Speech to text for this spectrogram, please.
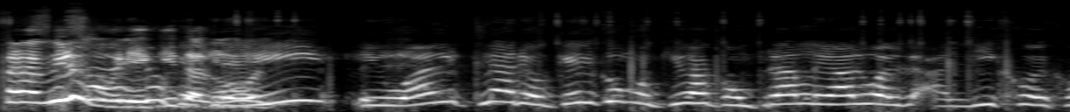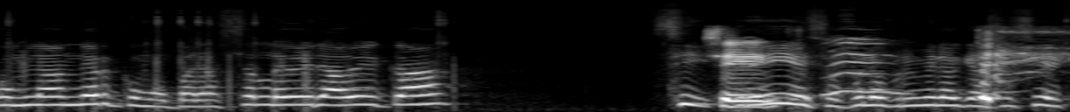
Para mí era un ¿Sabes lo que muñequito común. creí? Igual, claro, que él como que iba a comprarle algo al, al hijo de Homelander como para hacerle ver a Becca. Sí, Sí. creí eso, fue lo primero que asocié.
